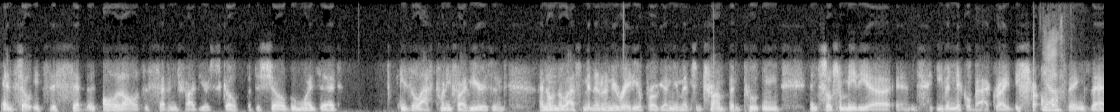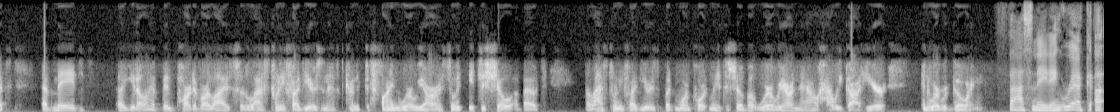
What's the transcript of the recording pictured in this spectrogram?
And so it's this, all in all, it's a 75-year scope. But the show, Boom YZ, is the last 25 years. And I know in the last minute on your radio program, you mentioned Trump and Putin and social media and even Nickelback, right? These are yeah. all things that have made, uh, you know, have been part of our lives for the last 25 years and have kind of defined where we are. So it, it's a show about the last 25 years, but more importantly, it's a show about where we are now, how we got here, and where we're going. Fascinating, Rick. A,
